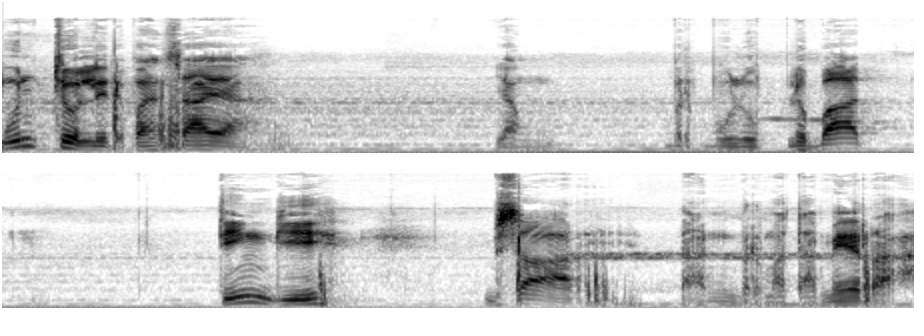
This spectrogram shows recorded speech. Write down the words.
muncul di depan saya yang berbulu lebat, tinggi, besar, dan bermata merah.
